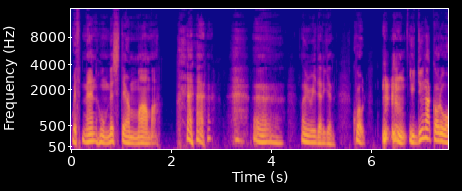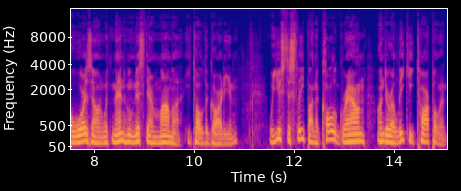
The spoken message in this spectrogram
with men who miss their mama. uh, let me read that again. Quote you do not go to a war zone with men who miss their mama, he told The Guardian. We used to sleep on the cold ground under a leaky tarpaulin.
